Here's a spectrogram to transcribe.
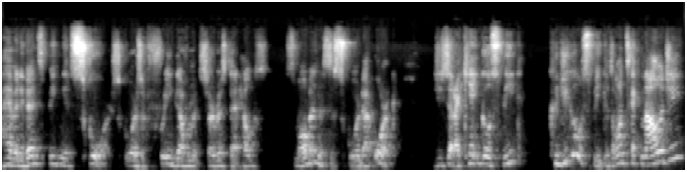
I have an event speaking at SCORE. SCORE is a free government service that helps small businesses, score.org. She said, I can't go speak, could you go speak? It's on technology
